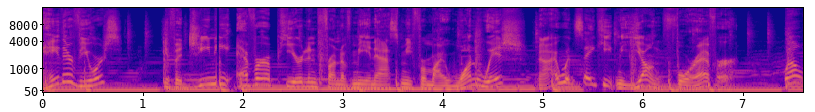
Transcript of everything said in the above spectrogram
Hey there, viewers. If a genie ever appeared in front of me and asked me for my one wish, I would say keep me young forever. Well,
